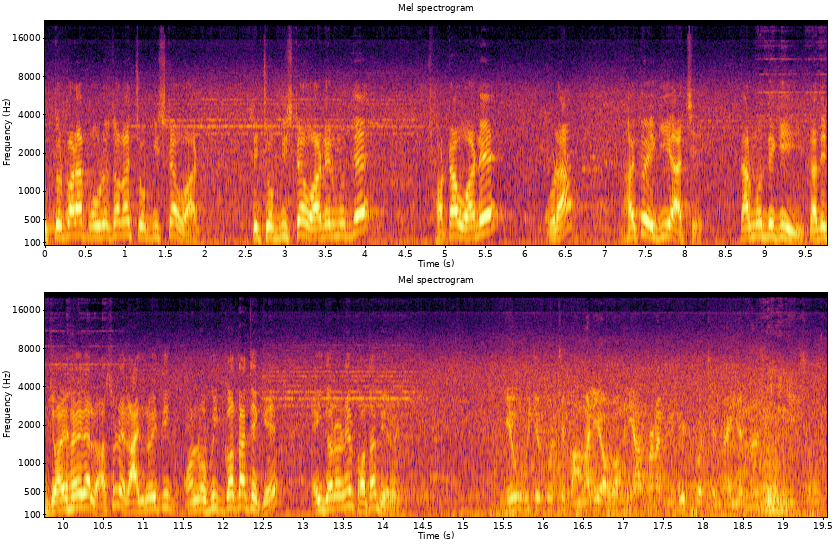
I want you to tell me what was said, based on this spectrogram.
উত্তরপাড়া পৌরসভার চব্বিশটা ওয়ার্ড। সেই চব্বিশটা ওয়ার্ডের মধ্যে ছটা ওয়ার্ডে ওরা হয়তো এগিয়ে আছে। তার মধ্যে কি তাদের জয় হয়ে গেল? আসলে রাজনৈতিক অনভিজ্ঞতা থেকে এই ধরনের কথা বেরোয় এও অভিযোগ করছে বাঙালি অবাঙালি আপনারা বিভেদ করছেন তাই জন্য এই সমস্ত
